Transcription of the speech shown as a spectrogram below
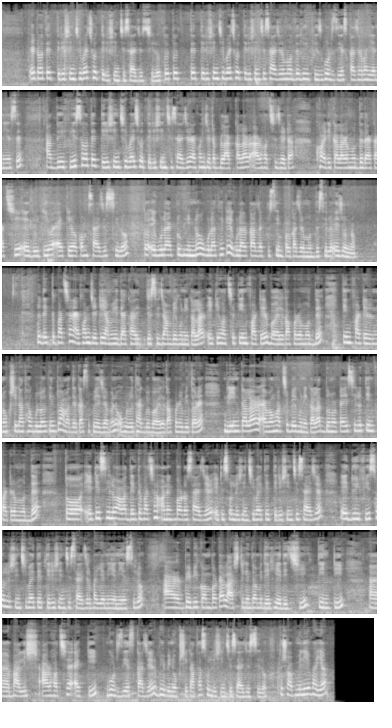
এটাও তেত্রিশ ইঞ্চি বাই ছত্রিশ ইঞ্চি সাইজের ছিল। তো তো তেত্রিশ ইঞ্চি বাই ছত্রিশ ইঞ্চি সাইজের মধ্যে দুই পিস গর্জিয়াস কাজের ভাইয়া নিয়েছে। আর দুই পিসও তেত্রিশ ইঞ্চি বাই ছত্রিশ ইঞ্চি সাইজের। এখন যেটা ব্ল্যাক কালার আর হচ্ছে যেটা খয়েরি কালারের মধ্যে দেখাচ্ছি, এই দুইটিও একই রকম সাইজের ছিল। তো এগুলা একটু ভিন্ন, ওগুলা থেকে এগুলার কাজ একটু সিম্পল কাজের মধ্যে ছিল এই জন্য তো দেখতে পাচ্ছেন, এখন যেটি আমি দেখাইতেছি জাম বেগুনি কালার, এটি হচ্ছে তিন ফাটের বয়েল কাপড়ের মধ্যে। তিন ফাটের নকশি কাঁথাগুলো কিন্তু আমাদের কাছে পেয়ে যাবেন, ওগুলো থাকবে বয়েল কাপড়ের ভিতরে। গ্রিন কালার এবং হচ্ছে বেগুনি কালার দুটোটাই ছিল তিন ফাটের মধ্যে। তো এটি ছিল আবার দেখতে পাচ্ছেন, অনেক বড় সাইজের, এটি চল্লিশ ইঞ্চি বাই তেত্রিশ ইঞ্চি সাইজের। এই দুই পিস চল্লিশ ইঞ্চি বাই তেত্রিশ ইঞ্চি সাইজের ভাইয়া নিয়ে নিয়েছিল। আর বেবি কম্বোটা লাস্টে কিন্তু আমি দেখিয়ে দিচ্ছি, তিনটি। বালিশ আর হচ্ছে একটি গর্জিয়াস কাজের ভেবি নকশি কাঁথা চল্লিশ ইঞ্চি সাইজের ছিল। তো সব মিলিয়ে ভাইয়া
